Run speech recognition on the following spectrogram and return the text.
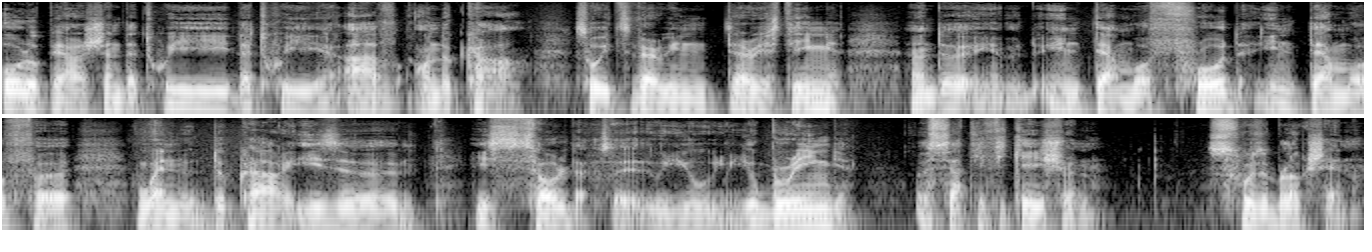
all operation that we that we have on the car. So it's very interesting, and uh, in terms of fraud, in terms of uh, when the car is uh, is sold, so you you bring a certification through the blockchain.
